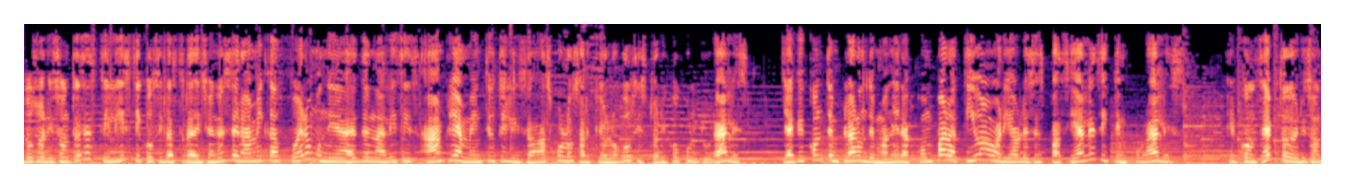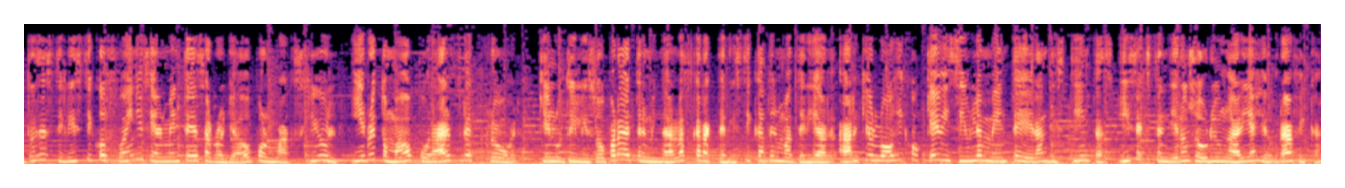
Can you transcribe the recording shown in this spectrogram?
Los horizontes estilísticos y las tradiciones cerámicas fueron unidades de análisis ampliamente utilizadas por los arqueólogos histórico-culturales, ya que contemplaron de manera comparativa variables espaciales y temporales. El concepto de horizontes estilísticos fue inicialmente desarrollado por Max Huell y retomado por Alfred Kroeber, quien lo utilizó para determinar las características del material arqueológico que visiblemente eran distintas y se extendieron sobre un área geográfica,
